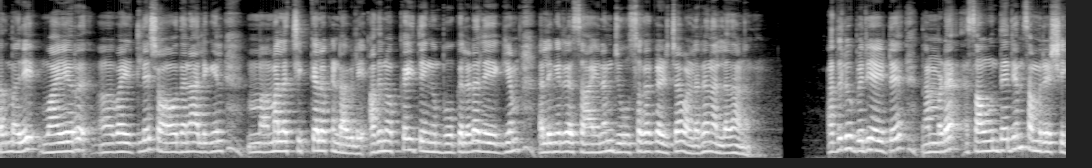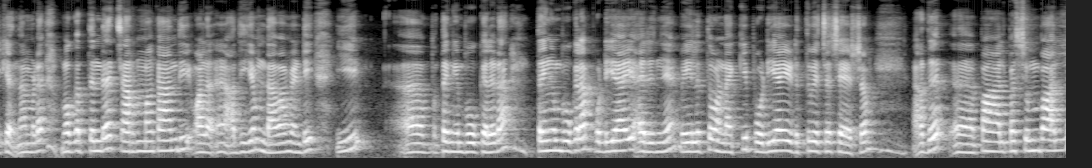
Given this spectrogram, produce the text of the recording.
അതുമാതിരി വയറ് വയറ്റിലെ ശോധന അല്ലെങ്കിൽ മലച്ചിക്കലൊക്കെ ഉണ്ടാവില്ലേ? അതിനൊക്കെ ഈ തെങ്ങിൻ പൂക്കലയുടെ ലേഖ്യം അല്ലെങ്കിൽ രസായനം ജ്യൂസൊക്കെ കഴിച്ചാൽ വളരെ നല്ലതാണ്. അതിലുപരിയായിട്ട് നമ്മുടെ സൗന്ദര്യം സംരക്ഷിക്കാൻ നമ്മുടെ മുഖത്തിന്റെ ചർമ്മകാന്തി വള അധികം ഉണ്ടാവാൻ വേണ്ടി ഈ തെങ്ങിൻ പൂക്കലയുടെ തെങ്ങിൻ പൂക്കല പൊടിയായി അരിഞ്ഞ് വെയിലത്ത് ഉണക്കി പൊടിയായി എടുത്തു വെച്ച ശേഷം അത് പാൽ പാൽ പാലിൽ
